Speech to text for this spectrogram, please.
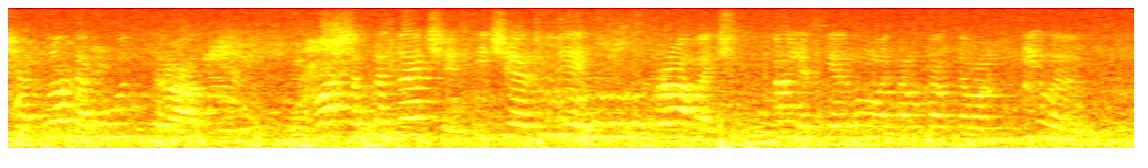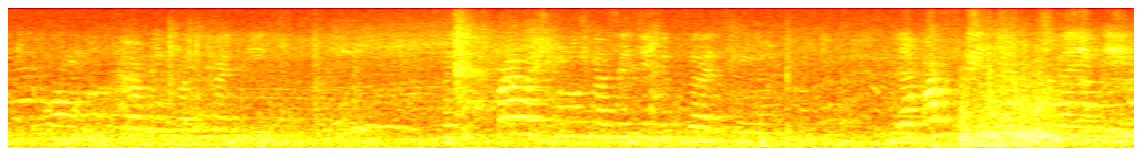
нашла такую трассу. Ваша задача сейчас взять справочку, анализ, я думаю, там как-то вам сделают, вам прям не подходить. Значит, справочку нужно зайти обязательно. Для бассейна нужно иметь.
